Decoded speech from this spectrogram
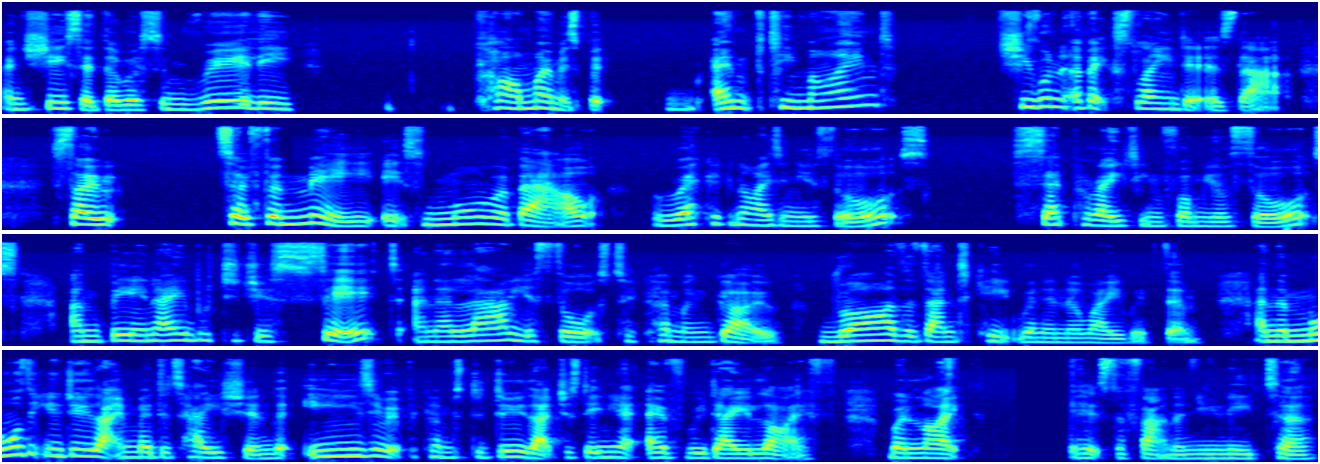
and she said there were some really calm moments, but empty mind. She wouldn't have explained it as that. So, so for me, it's more about recognizing your thoughts, separating from your thoughts and being able to just sit and allow your thoughts to come and go rather than to keep running away with them. And the more that you do that in meditation, the easier it becomes to do that just in your everyday life when like it hits the fan and you need to,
